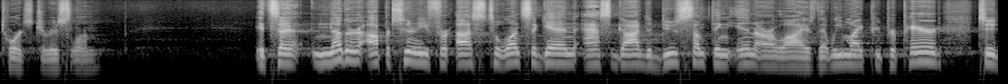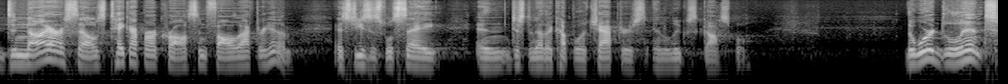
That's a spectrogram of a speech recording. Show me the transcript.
towards Jerusalem. It's a, another opportunity for us to once again ask God to do something in our lives that we might be prepared to deny ourselves, take up our cross, and follow after him, as Jesus will say in just another couple of chapters in Luke's gospel. The word Lent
